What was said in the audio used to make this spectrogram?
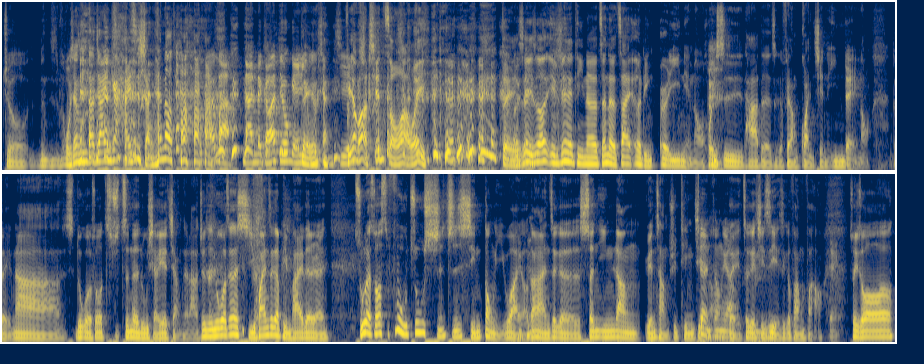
就我相信大家应该还是想看到他，赶快把男的赶快丢给你，不想接，不要把我牵走啊！我也 对，所以说 Infinity 呢，真的在二零二一年哦，会是他的这个非常关键的一年哦。对，那如果说真的如小叶讲的啦，就是如果真的喜欢这个品牌的人，除了说是付诸实质行动以外哦，当然这个声音让原厂去听见，很重要。对，这个其实也是个方法哦。对，所以说。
